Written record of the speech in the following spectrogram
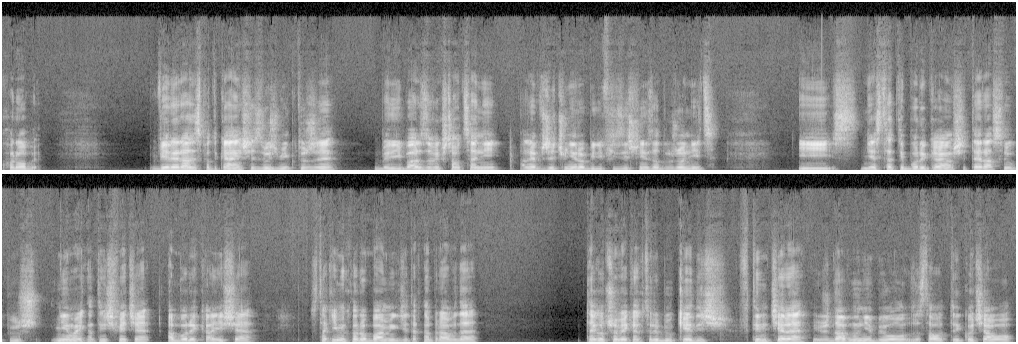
choroby. Wiele razy spotykałem się z ludźmi, którzy byli bardzo wykształceni, ale w życiu nie robili fizycznie za dużo nic i niestety borykają się teraz lub już nie ma ich na tym świecie, a borykali się z takimi chorobami, gdzie tak naprawdę tego człowieka, który był kiedyś w tym ciele, już dawno nie było, zostało tylko ciało,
